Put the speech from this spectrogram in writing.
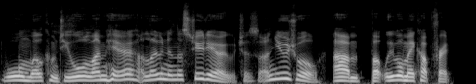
Warm welcome to you all. I'm here alone in the studio, which is unusual, um, but we will make up for it.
